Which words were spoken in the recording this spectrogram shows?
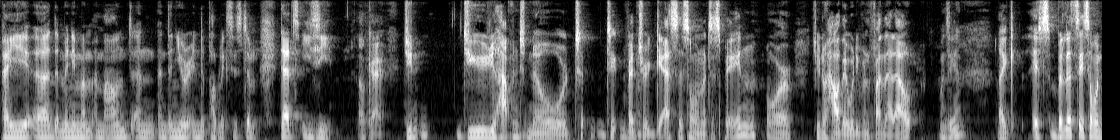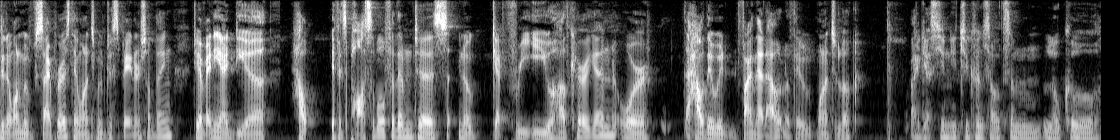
pay uh, the minimum amount, and and then you're in the public system. That's easy. Okay. Do you do you happen to know or venture a guess if someone went to Spain, or do you know how they would even find that out? Once again. Like, it's but let's say someone didn't want to move to Cyprus, they wanted to move to Spain or something. Do you have any idea how if it's possible for them to you know get free EU healthcare again, or how they would find that out if they wanted to look? I guess you need to consult some local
